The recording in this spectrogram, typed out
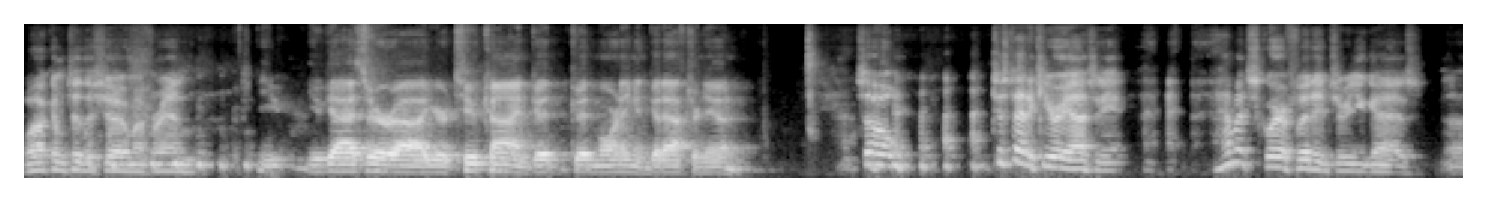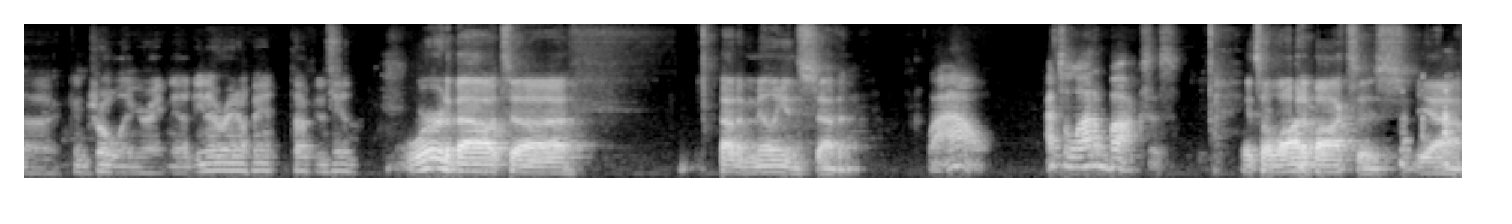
Welcome to the show, my friend. You you guys are uh, you're too kind. Good good morning and good afternoon. So, just out of curiosity, how much square footage are you guys uh, controlling right now? Do you know right off the top of your head? We're at about uh, about a million seven. Wow. That's a lot of boxes. It's a lot of boxes. Yeah,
